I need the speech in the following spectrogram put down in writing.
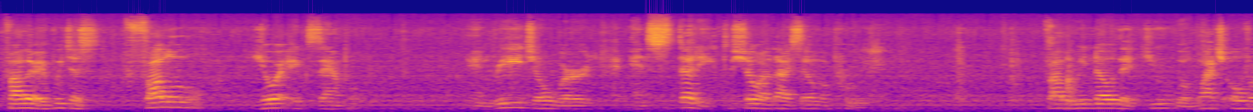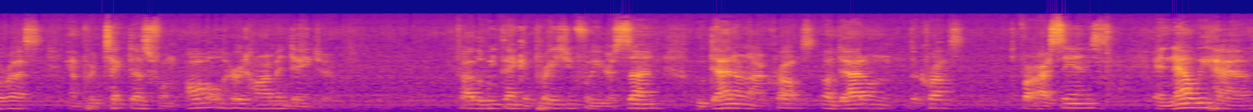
Father, if we just follow your example and read your word and study to show thyself approved. Father, we know that you will watch over us and protect us from all hurt, harm, and danger. Father, we thank and praise you for your Son who died on our cross, or died on the cross for our sins, and now we have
